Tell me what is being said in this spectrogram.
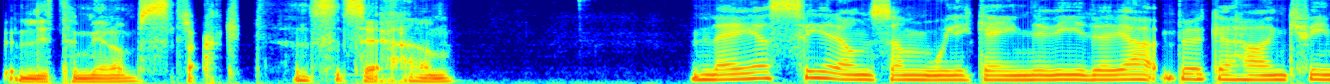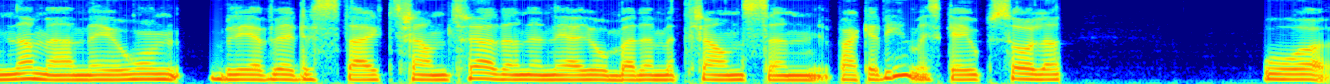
lite mer abstrakt så att säga? Nej, jag ser dem som olika individer. Jag brukar ha en kvinna med mig och hon blev väldigt starkt framträdande när jag jobbade med transen på Akademiska i Uppsala. Och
